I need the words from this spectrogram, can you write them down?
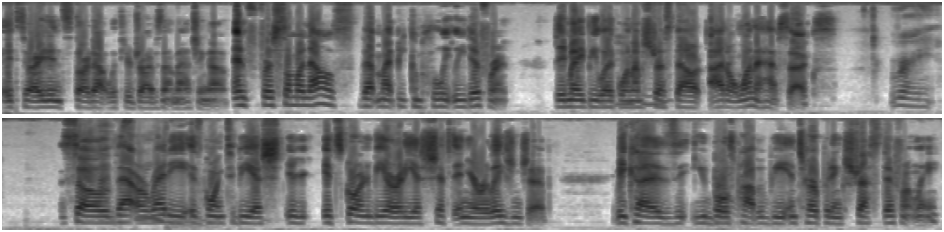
It didn't start out with your drives not matching up. And for someone else, that might be completely different. They might be like, mm-hmm. when I'm mm-hmm. stressed out, I don't want to have sex. Right. So that already is going to be a, sh- it's going to be already a shift in your relationship because you both probably be interpreting stress differently.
